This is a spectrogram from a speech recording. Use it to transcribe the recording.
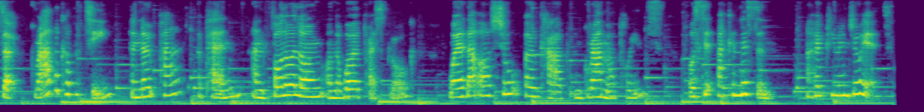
So grab a cup of tea, a notepad, a pen, and follow along on the WordPress blog where there are short vocab and grammar points, or sit back and listen. I hope you enjoy it.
